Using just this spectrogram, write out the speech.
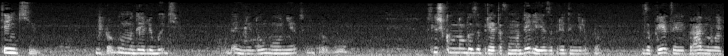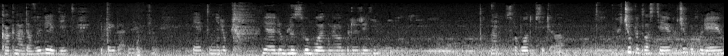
Thank you. Не пробовала моделью быть? Да не думаю, нет, не пробовала. Слишком много запретов у модели, я запреты не люблю запреты, правила, как надо выглядеть и так далее. Я это не люблю. Я люблю свободный образ жизни. Ну, свободу, все дела. Хочу потолстею, хочу похудею.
